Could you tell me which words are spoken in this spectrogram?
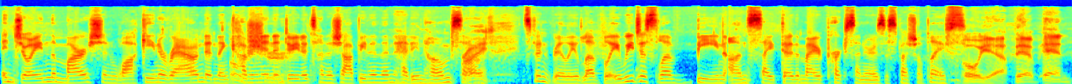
enjoying the marsh and walking around and then Oh, coming in and doing a ton of shopping and then heading home. So Right. it's been really lovely. We just love being on site there. The Myrick Park Center is a special place. Oh yeah, and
